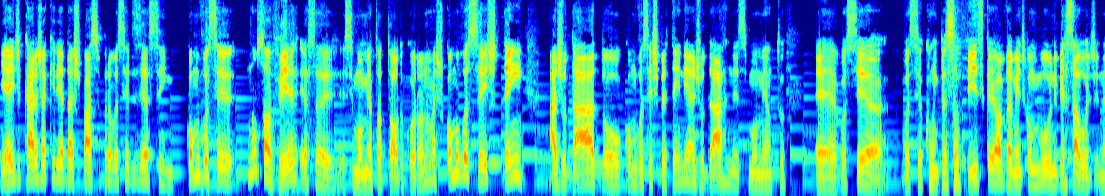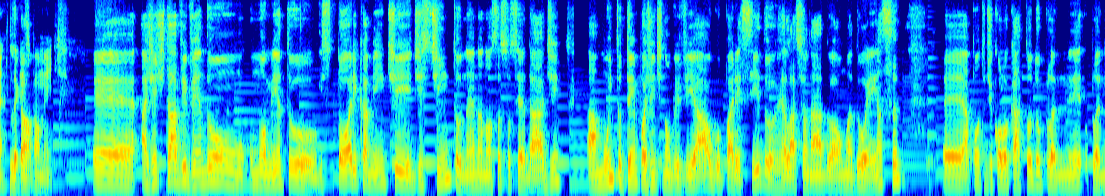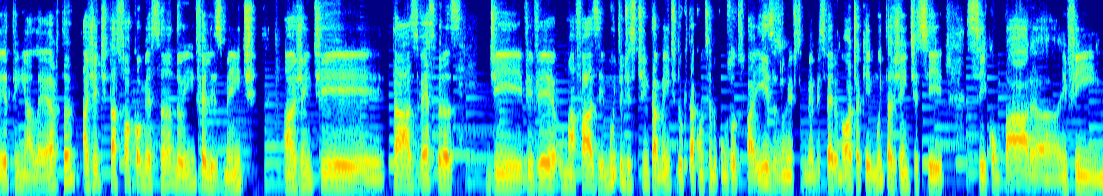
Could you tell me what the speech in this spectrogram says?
E aí, de cara, já queria dar espaço para você dizer assim, como você não só vê essa, esse momento atual do corona, mas como vocês têm ajudado ou como vocês pretendem ajudar nesse momento é, você, você como pessoa física e, obviamente, como Universaúde, né? Legal. Principalmente. É, a gente está vivendo um, um, momento historicamente distinto né, na nossa sociedade. Há muito tempo a gente não vivia algo parecido relacionado a uma doença. É, a ponto de colocar todo o, plane o planeta em alerta. A gente está só começando, infelizmente. A gente está às vésperas de viver uma fase muito distintamente do que está acontecendo com os outros países no hemisfério norte, a quem muita gente se, se compara, enfim,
